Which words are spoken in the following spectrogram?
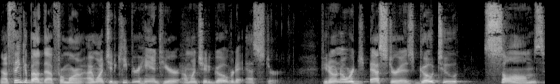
Now, think about that for a moment. I want you to keep your hand here. I want you to go over to Esther. If you don't know where Esther is, go to Psalms,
